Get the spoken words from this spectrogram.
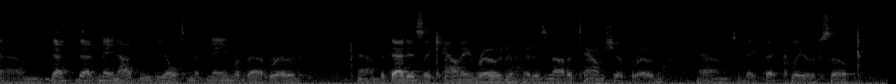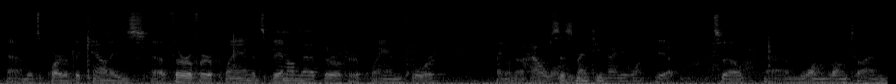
Um, that, that may not be the ultimate name of that road, uh, but that is a county road, it is not a township road, um, to make that clear. So, um, it's part of the county's uh, thoroughfare plan, it's been on that thoroughfare plan for, I don't know how long. Since nineteen ninety-one. Yeah, so, um, long, long time.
